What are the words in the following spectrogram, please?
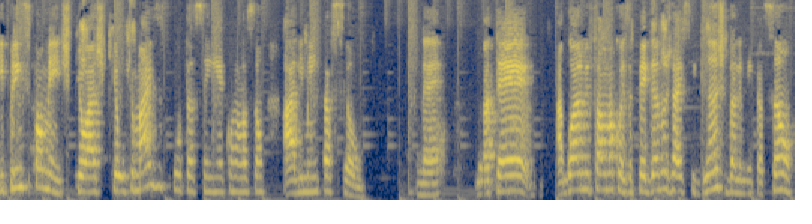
e principalmente, que eu acho que o que mais escuta assim é com relação à alimentação, né? Eu até agora me fala uma coisa, pegando já esse gancho da alimentação,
